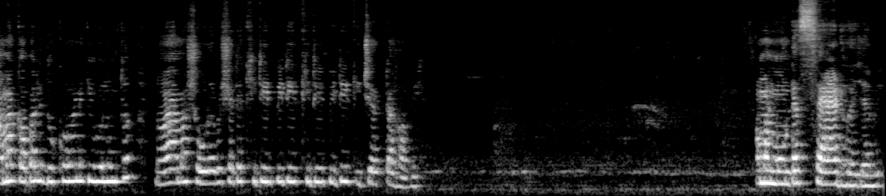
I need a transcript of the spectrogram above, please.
আমার কপালে দুঃখ মানে কি বলুন তো নয় আমার সৌরভের সাথে খিটির পিটির খিটির পিটির কিছু একটা হবে আমার মনটা স্যাড হয়ে যাবে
